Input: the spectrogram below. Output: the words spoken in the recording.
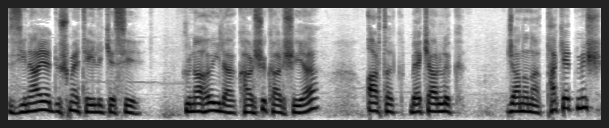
zinaya düşme tehlikesi günahıyla karşı karşıya artık bekarlık canına tak etmiş,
